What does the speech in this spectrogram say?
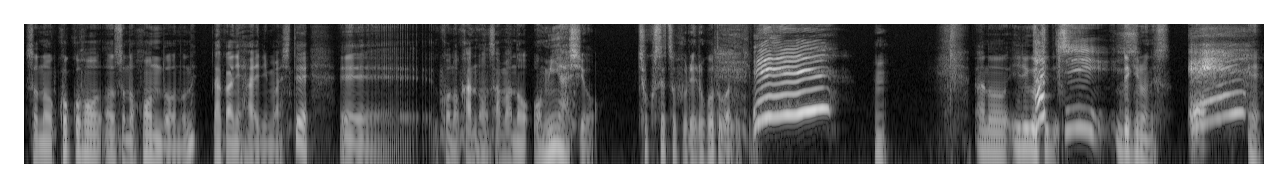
その国宝その本堂の、ね、中に入りまして、えーこの観音様のおみ足を直接触れることができます。うん、あの入りタ口でできるんです。えー？ええ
